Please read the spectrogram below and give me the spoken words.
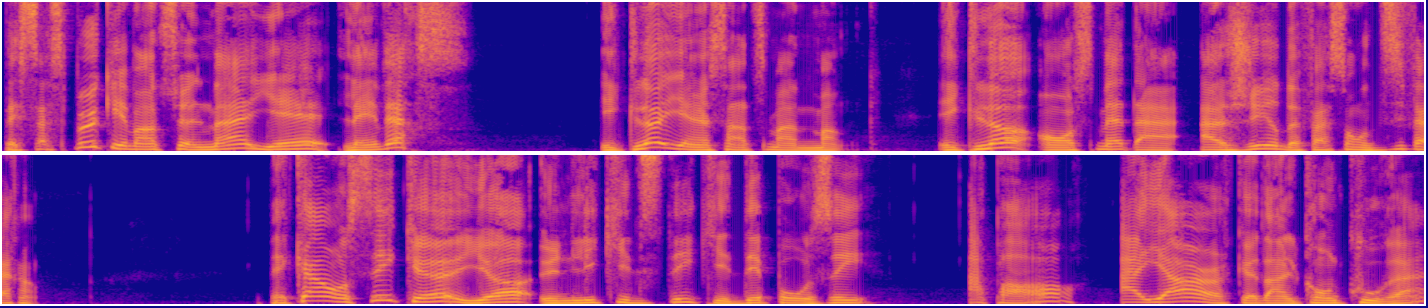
bien, ça se peut qu'éventuellement, il y ait l'inverse. Et que là, il y a un sentiment de manque et que là, on se met à agir de façon différente. Mais quand on sait qu'il y a une liquidité qui est déposée à part, ailleurs que dans le compte courant,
